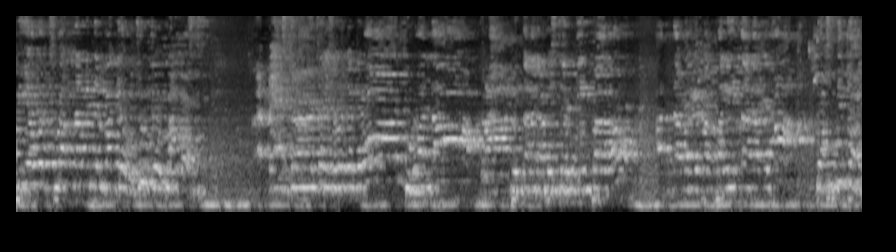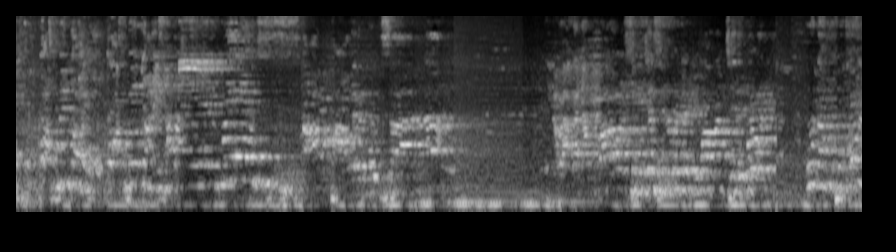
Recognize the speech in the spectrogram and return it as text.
Ang Piawat Sebab Namin Del Bagyo Cucu Pakos Besta Cek Suruh Kebuan Wala. Grabe talaga Mr. Kimbal At na magpagpalitan na mukha. Boss Mitoy Boss Mitoy Boss Mitoy Sama Elmos Ah, power move sana. Tinawagan ang foul si Justin Roderick Wawan Cirebon unang pukul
